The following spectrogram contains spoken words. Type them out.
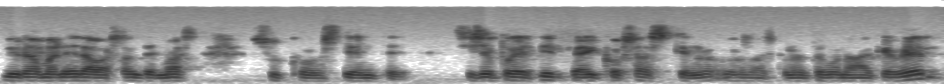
de una manera bastante más subconsciente. Sí se puede decir que hay cosas que no, con las que no tengo nada que ver,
